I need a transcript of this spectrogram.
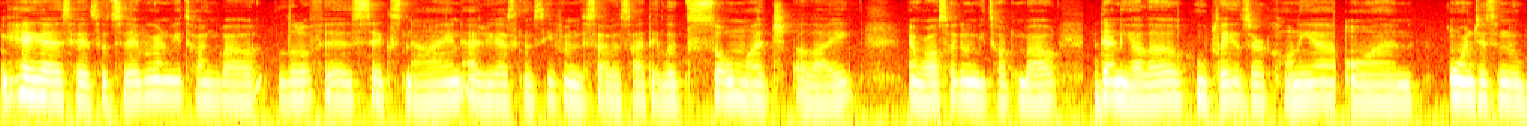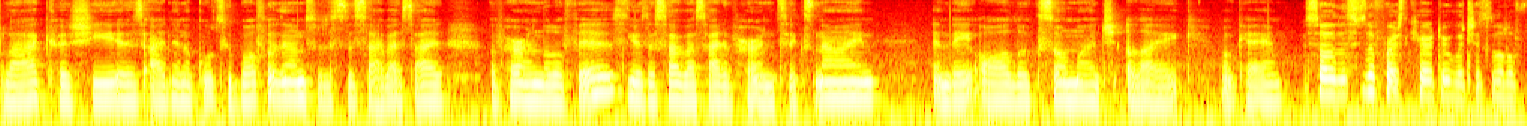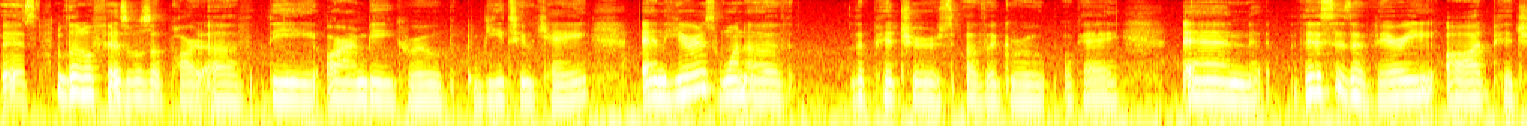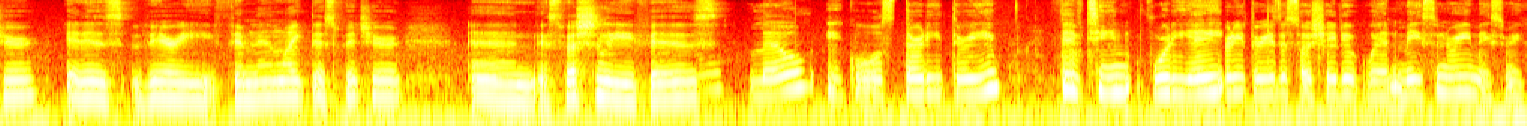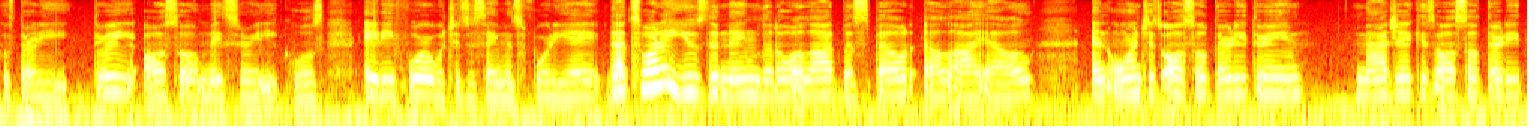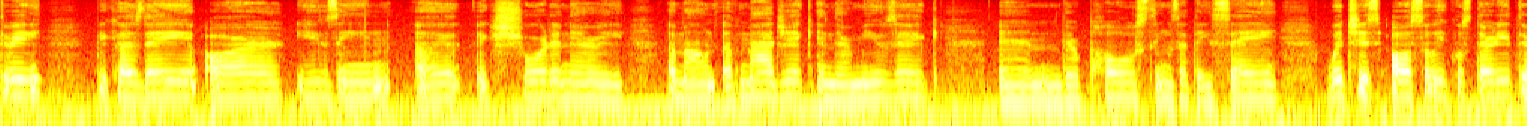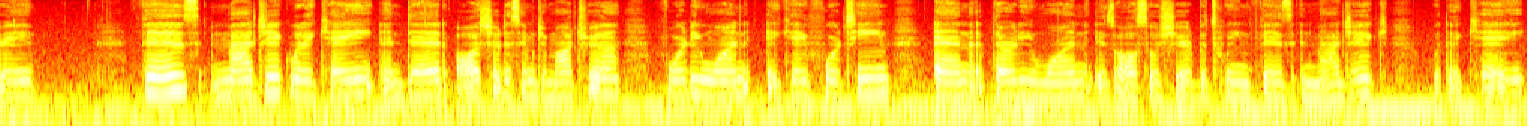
Hey guys, hey, so today we're going to be talking about Little Fizz 6 9 As you guys can see from the side by side, they look so much alike. And we're also going to be talking about Daniela, who played Zirconia on Orange is the New Black, because she is identical to both of them. So this is side by side of her and Little Fizz. Here's a side by side of her and 6 9 And they all look so much alike okay. So this is the first character which is little fizz. Little fizz was a part of the r&b group b2k and here's one of the pictures of the group okay? And this is a very odd picture. It is very feminine like this picture and especially fizz. Lil equals 33 15 48 33 is associated with masonry. Masonry equals 33 also masonry equals 84 which is the same as 48 that's why they use the name little a lot but spelled l-i-l and orange is also 33 magic is also 33 because they are using a extraordinary amount of magic in their music and their posts things that they say which is also equals 33 Fizz, Magic with a K, and Dead all share the same gematria. 41, aka 14, and 31 is also shared between Fizz and Magic with a K.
